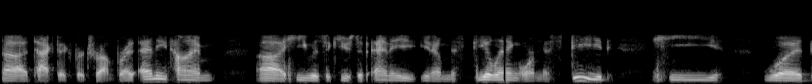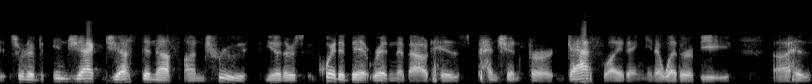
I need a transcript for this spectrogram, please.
uh, tactic for Trump, right? Anytime uh, he was accused of any you know misdealing or misdeed, he would sort of inject just enough untruth. You know, there's quite a bit written about his penchant for gaslighting. You know, whether it be uh, his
